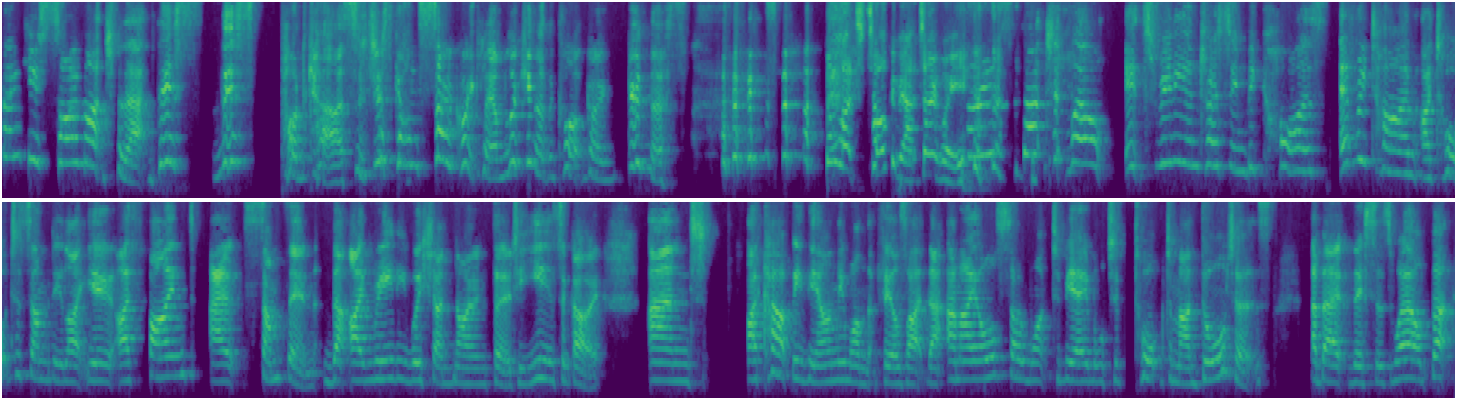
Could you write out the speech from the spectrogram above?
Thank you so much for that. This this podcast has just gone so quickly. I'm looking at the clock, going, goodness. A lot to talk about, don't we? well, it's really interesting because every time I talk to somebody like you, I find out something that I really wish I'd known 30 years ago. And I can't be the only one that feels like that. And I also want to be able to talk to my daughters about this as well. But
